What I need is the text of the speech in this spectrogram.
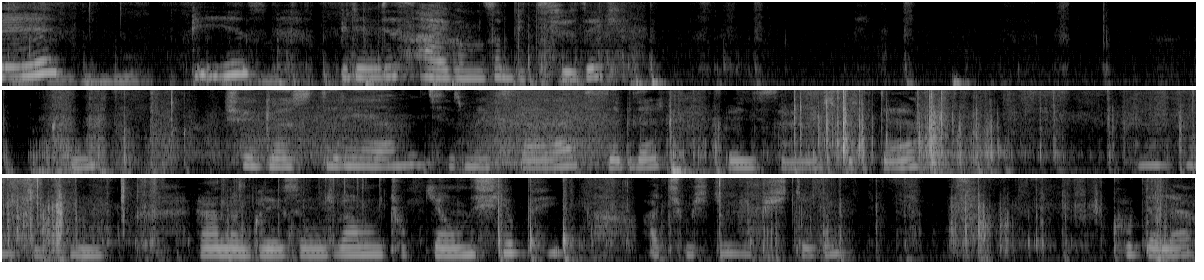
Ve biz birinci sayfamızı bitirdik. Bakın. Şöyle göstereyim. Çizmek isteyenler çizebilir. Birinci sayfamız bitti. Random koleksiyonumuz. Ben çok yanlış yap açmıştım, yapıştırdım. Kurdele.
